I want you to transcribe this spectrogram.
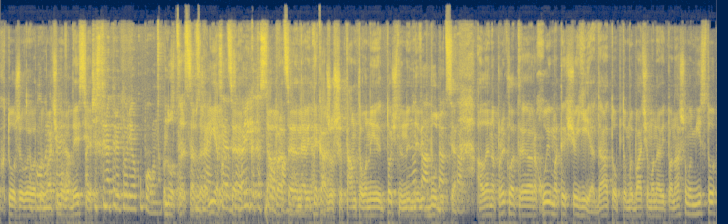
Хто живе, от ми бачимо в Одесі. А частина території окупована. Ну, це, це взагалі я про це взагалі катастрофа. Да, про це навіть не кажу, що там то вони точно не, Ну, не так, відбудуться. так, так. Але, наприклад, е, рахуємо тих, що є. Да? Тобто ми бачимо навіть по нашому місту,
